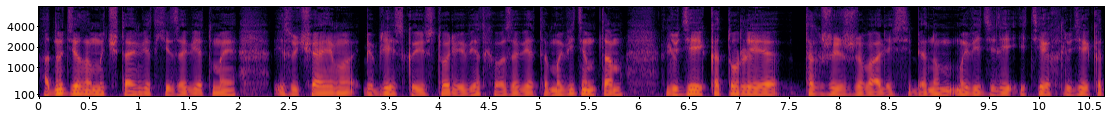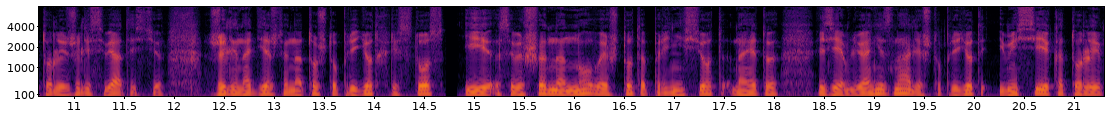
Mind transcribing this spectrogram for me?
Одно дело, мы читаем Ветхий Завет, мы изучаем библейскую историю Ветхого Завета, мы видим там людей, которые также изживали себя, но мы видели и тех людей, которые жили святостью, жили надеждой на то, что придет Христос и совершенно новое что-то принесет на эту землю. И они знали, что придет и Мессия, который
